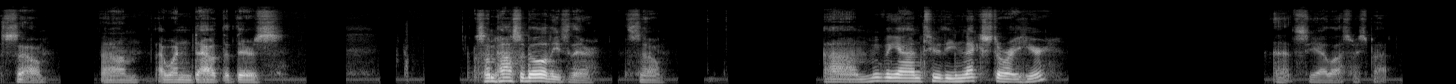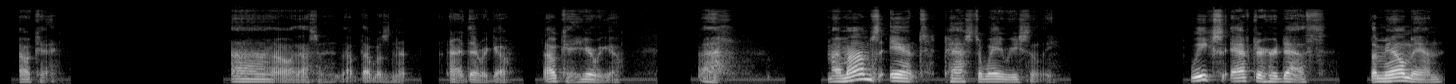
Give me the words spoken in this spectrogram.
So, um, I wouldn't doubt that there's some possibilities there. So, um, moving on to the next story here. Let's see, I lost my spot. Okay. Uh, oh, that's that, that wasn't it. All right, there we go. Okay, here we go. Uh, My mom's aunt passed away recently. Weeks after her death, the mailman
